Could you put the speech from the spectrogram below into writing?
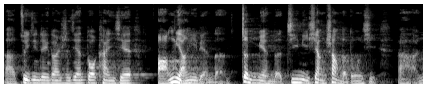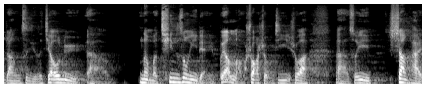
啊。最近这段时间多看一些昂扬一点的、正面的、激励向上的东西啊，让自己的焦虑啊。那么轻松一点，也不要老刷手机，是吧？啊，所以上海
